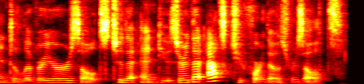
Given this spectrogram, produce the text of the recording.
and deliver your results to the end user that asked you for those results.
